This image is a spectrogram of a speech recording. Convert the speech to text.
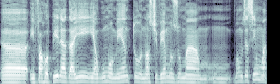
ah, em Farroupilha, daí em algum momento nós tivemos uma, um- vamos dizer assim, uma...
